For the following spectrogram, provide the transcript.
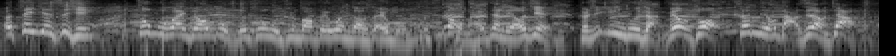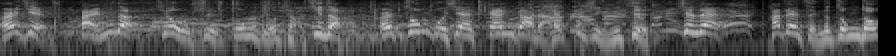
而这件事情，中国外交部跟中国军方被问到说，哎，我们不知道，我们还在了解。可是印度讲没有错，真的有打这场架，而且摆明的就是中国挑衅的。而中国现在尴尬的还不止于此，现在。他在整个中东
